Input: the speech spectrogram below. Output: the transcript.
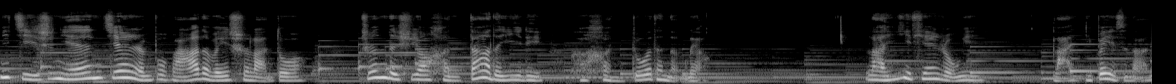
你几十年坚韧不拔的维持懒惰，真的需要很大的毅力和很多的能量。懒一天容易，懒一辈子难。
